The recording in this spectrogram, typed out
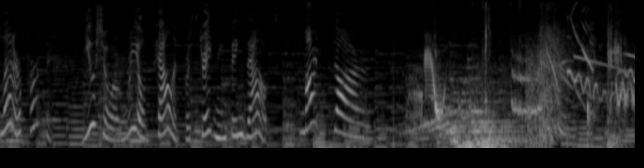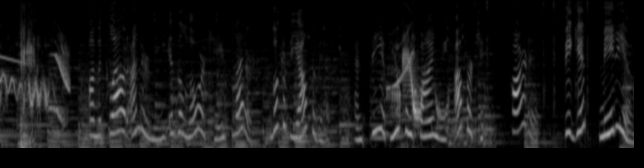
letter perfect. You show a real talent for straightening things out. Smart stars. On the cloud under me is a lowercase letter. Look at the alphabet and see if you can find the uppercase. Hardest. Begin. Medium.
